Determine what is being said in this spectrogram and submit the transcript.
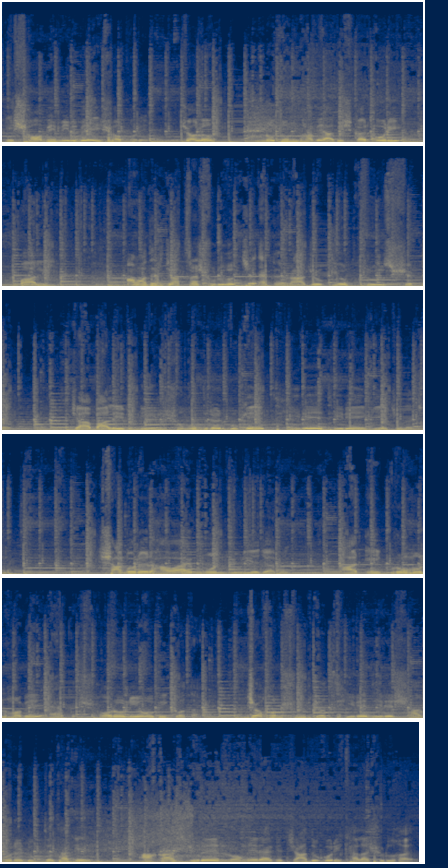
এ সবই মিলবে এই সফরে। চলো, নতুনভাবে আবিষ্কার করি বালি। আমাদের যাত্রা শুরু হচ্ছে এক রাজকীয় ক্রুজ শেপে, যা বালির নীল সমুদ্রের বুকে ধীরে ধীরে এগিয়ে চলেছে। সাগরের হাওয়ায় মন জুড়িয়ে যাবে। আর এই ভ্রমণ হবে এক স্মরণীয় অভিজ্ঞতা। যখন সূর্য ধীরে ধীরে সাগরে ডুবতে থাকে, আকাশ জুড়ে রঙের এক জাদুকরী খেলা শুরু হয়।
